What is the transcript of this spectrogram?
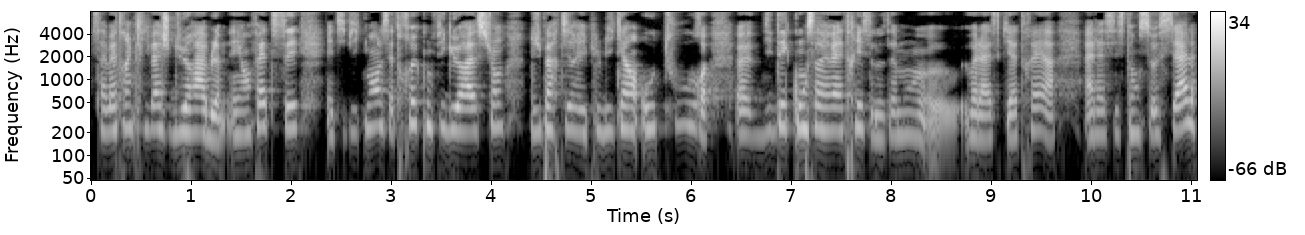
ça va être un clivage durable. Et en fait, c'est typiquement cette reconfiguration du Parti républicain autour d'idées conservatrices, notamment voilà ce qui a trait à, à l'assistance sociale,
